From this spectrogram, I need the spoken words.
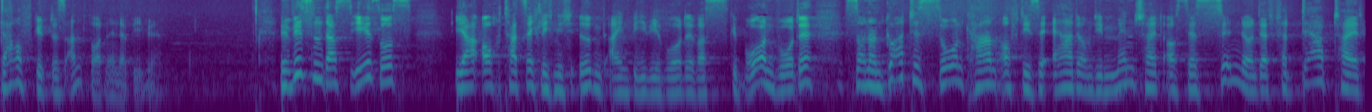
Darauf gibt es Antworten in der Bibel. Wir wissen, dass Jesus ja auch tatsächlich nicht irgendein Baby wurde, was geboren wurde, sondern Gottes Sohn kam auf diese Erde, um die Menschheit aus der Sünde und der Verderbtheit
